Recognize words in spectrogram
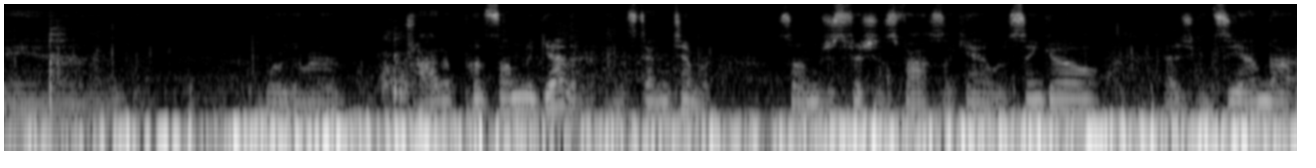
and we're gonna try to put something together in the standing timber. So I'm just fishing as fast as I can with a Senko. As you can see, I'm not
